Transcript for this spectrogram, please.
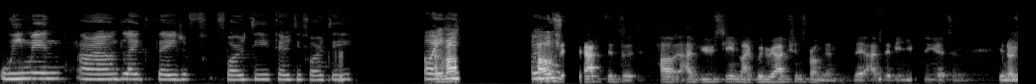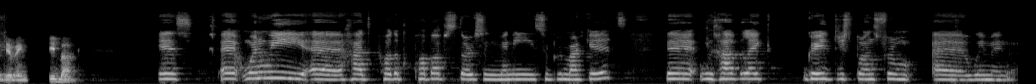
women around like the age of 40, 30, 40. Or And even how, Or how have they reacted to it? How have you seen like good reactions from them? They, have they been using it and you know giving feedback? Yes, uh, when we uh, had pop- pop-up stores in many supermarkets, the, we have like great response from uh, women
